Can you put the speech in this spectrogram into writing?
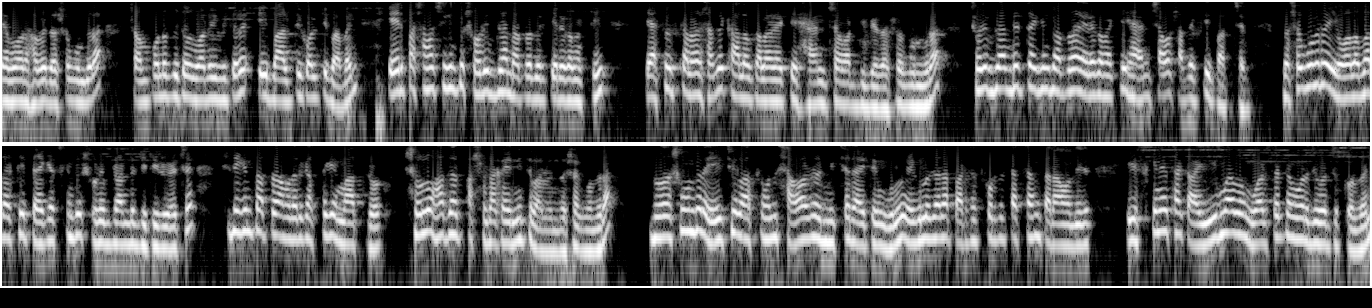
ব্যবহার হবে। দর্শক বন্ধুরা, সম্পূর্ণ পিতল বডির ভিতরে এই বাল্টি কলটি পাবেন। এর পাশাপাশি কিন্তু শরীফ ব্র্যান্ড আপনাদেরকে এরকম একটি অ্যাসেস কালারের সাথে কালো কালারের একটি হ্যান্ড শাওয়ার দিবে দর্শক বন্ধুরা। শরীফ ব্র্যান্ডেরটা কিন্তু আপনারা এরকম একটি হ্যান্ড শাওয়ার সাথে ফ্রি পাচ্ছেন। দর্শক বন্ধুরা, এই অল ওভার একটি প্যাকেজ কিন্তু শরীফ ব্র্যান্ডের যেটি রয়েছে, সেটি কিন্তু আপনারা আমাদের কাছ থেকে মাত্র ষোলো হাজার পাঁচশো টাকায় নিতে পারবেন দর্শক বন্ধুরা। দর্শক বন্ধুরা, এই ছিল আজকে আমাদের শাওয়ারের মিক্সচার আইটেমগুলো এগুলো যারা পারচেস করতে চাচ্ছেন, তারা আমাদের স্ক্রিনে থাকা ইমো এবং হোয়াটসঅ্যাপ নম্বরে যোগাযোগ করবেন।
